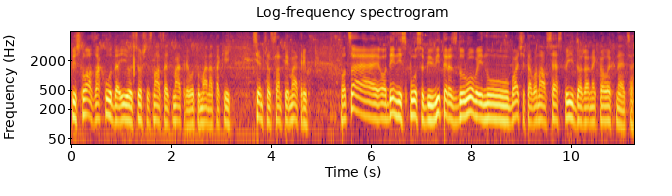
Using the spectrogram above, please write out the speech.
пішла, заходить, і ось о 16 метрів. От у мене такий 70 сантиметрів. Оце один із способів. Вітер здоровий, ну бачите, вона все стоїть, навіть не колихнеться.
